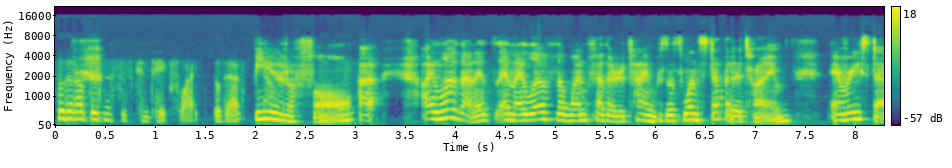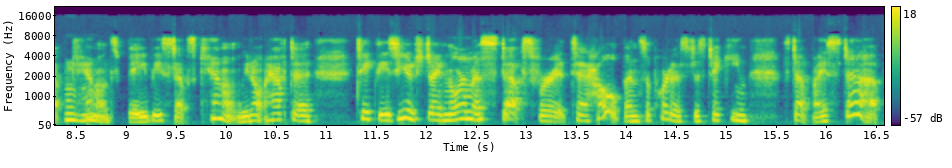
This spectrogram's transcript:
so that our businesses can take flight. So that beautiful. Mm-hmm. Uh, I love that. It's and I love the one feather at a time because it's one step at a time. Every step mm-hmm. counts. Baby steps count. We don't have to take these huge, ginormous steps for it to help and support us. Just taking step by step,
